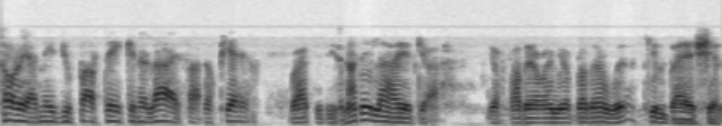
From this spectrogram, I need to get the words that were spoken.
sorry I made you partake in a lie, Father Pierre. But it is not a lie, Edgar. Your father and your brother were killed by a shell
